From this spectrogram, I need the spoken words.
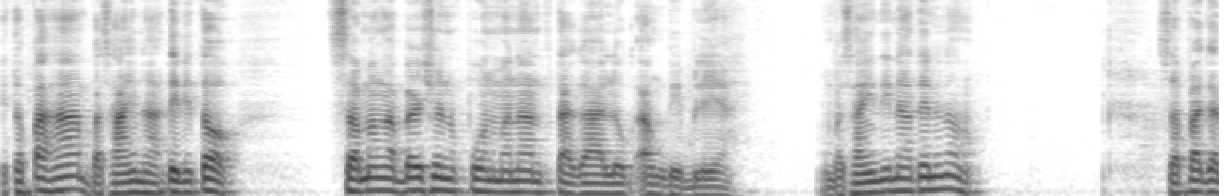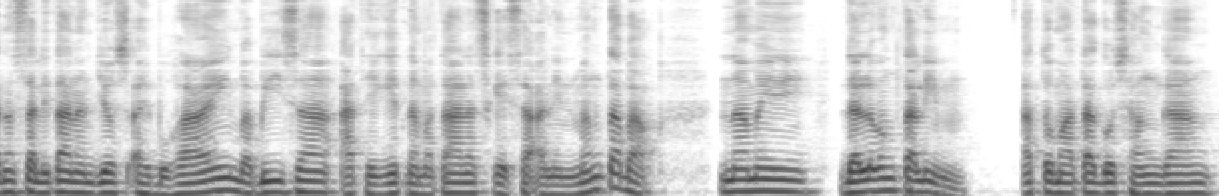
Ito pa ha, basahin natin ito. Sa mga version po naman ng Tagalog ang Biblia. Basahin din natin ano. Sapagat ang salita ng Diyos ay buhay, mabisa at higit na matalas kaysa alinmang tabak na may dalawang talim at tumatagos hanggang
